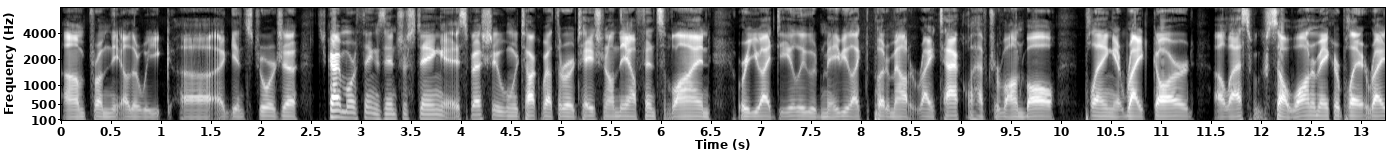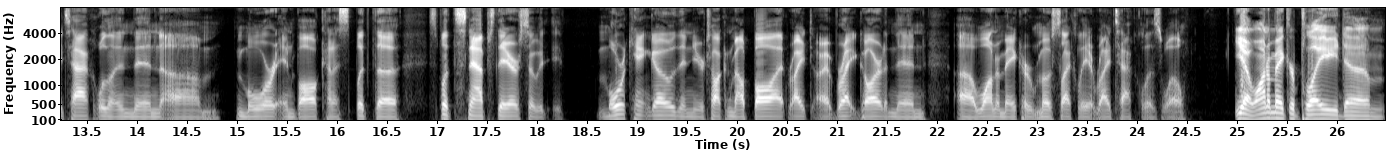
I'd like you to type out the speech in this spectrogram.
um, from the other week uh, against Georgia. Skyy Moore thing is interesting, especially when we talk about the rotation on the offensive line, where you ideally would maybe like to put him out at right tackle, have Trovon Baugh playing at right guard. Uh, last week we saw Wannamaker play at right tackle, and then um, Moore and Baugh kind of split the split the snaps there. So it, it, Moore can't go. Then you're talking about Baugh at right at right guard, and then uh, Wannamaker most likely at right tackle as well. Yeah, Wannamaker played um,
